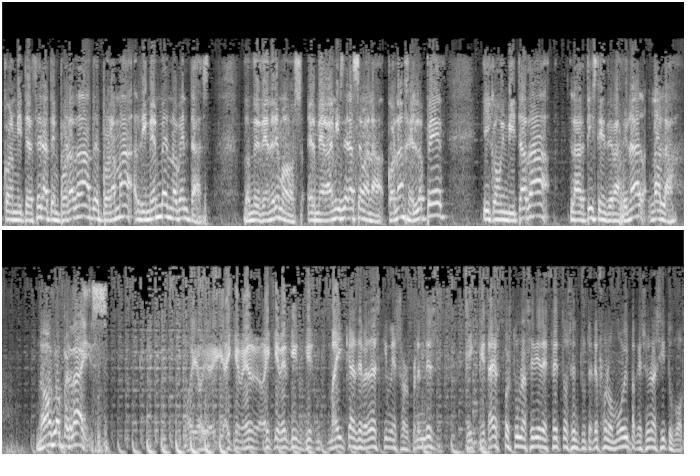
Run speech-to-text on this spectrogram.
con mi tercera temporada del programa Remember 90s, donde tendremos el megamix de la semana con Ángel López y como invitada la artista internacional Gala. No os lo perdáis. Hay que ver, hay que ver que, que Maicas, de verdad es que me sorprendes que, que te hayas puesto una serie de efectos en tu teléfono móvil para que suene así tu voz.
